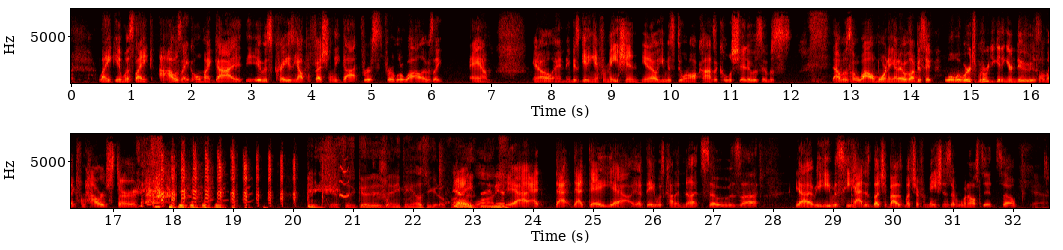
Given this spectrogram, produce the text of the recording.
Like it was like I was like, oh my god, it, it was crazy how professional he got for a, s- for a little while. It was like, damn, you know. And he was getting information. You know, he was doing all kinds of cool shit. It was it was that was a wild morning. I know a lot of people say, well, where where were you getting your news? I'm like from Howard Stern. it's as good as anything else you're gonna fucking Yeah, watch. Yeah, I, I, that that day, yeah, that day was kind of nuts. So it was, uh, yeah. I mean, he was he had as much about as much information as everyone else did. So, Yeah.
